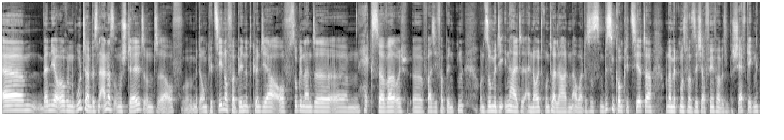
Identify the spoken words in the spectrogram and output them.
ähm, wenn ihr euren Router ein bisschen anders umstellt und äh, auf, mit eurem PC noch verbindet, könnt ihr auf sogenannte ähm, Hack-Server euch äh, quasi verbinden und somit die Inhalte erneut runterladen. Aber das ist ein bisschen komplizierter und damit muss man sich auf jeden Fall ein bisschen beschäftigen.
